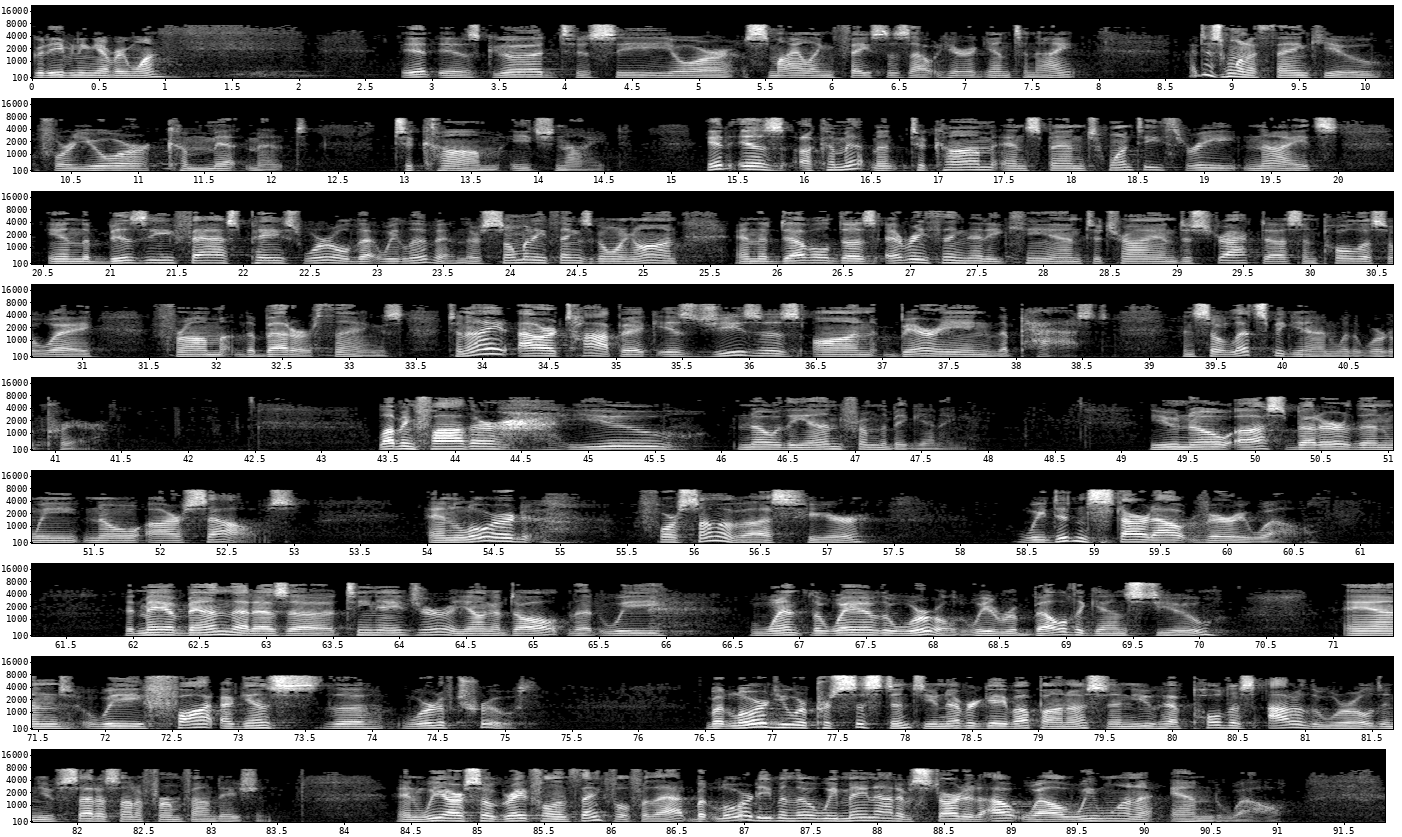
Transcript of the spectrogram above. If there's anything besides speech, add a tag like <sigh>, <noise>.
Good evening, everyone. It is good to see your smiling faces out here again tonight. I just want to thank you for your commitment to come each night. It is a commitment to come and spend 23 nights in the busy, fast paced world that we live in. There's so many things going on, and the devil does everything that he can to try and distract us and pull us away from the better things. Tonight, our topic is Jesus on burying the past. And so let's begin with a word of prayer. Loving Father, you know the end from the beginning. You know us better than we know ourselves. And Lord, for some of us here, we didn't start out very well. It may have been that as a teenager, a young adult, that we went the way of the world. We rebelled against you and we fought against the word of truth. But Lord, you were persistent. You never gave up on us, and you have pulled us out of the world and you've set us on a firm foundation. And we are so grateful and thankful for that. But Lord, even though we may not have started out well, we want to end well.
